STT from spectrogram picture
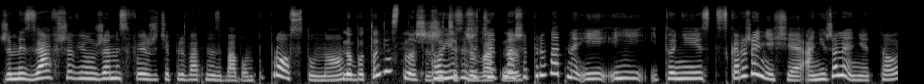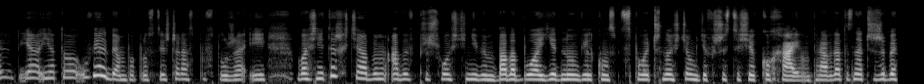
że my zawsze wiążemy swoje życie prywatne z babą. Po prostu, no. No bo to jest nasze to życie jest prywatne. To jest nasze prywatne i, i, i to nie jest skarżenie się, ani żalenie. To ja, ja to uwielbiam po prostu, jeszcze raz powtórzę i właśnie też chciałabym, aby w przyszłości, nie wiem, baba była jedną wielką społecznością, gdzie wszyscy się kochają, prawda? To znaczy, żeby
